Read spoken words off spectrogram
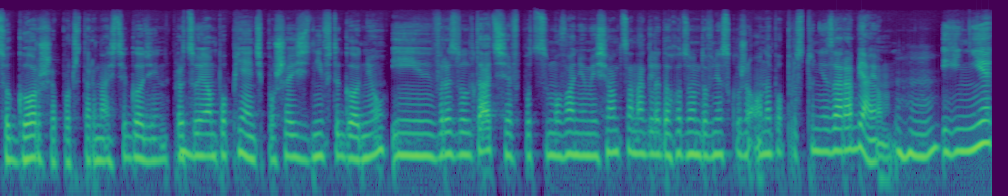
co gorsze po 14 godzin. Pracują po 5, po 6 dni w tygodniu i w rezultacie, w podsumowaniu miesiąca nagle dochodzą do wniosku, że one po prostu nie zarabiają. Mhm. I nie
